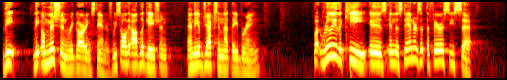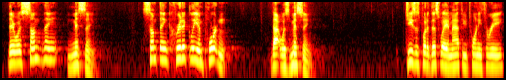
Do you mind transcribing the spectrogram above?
the, the omission regarding standards. We saw the obligation and the objection that they bring. But really, the key is in the standards that the Pharisees set, there was something missing, something critically important that was missing. Jesus put it this way in Matthew 23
